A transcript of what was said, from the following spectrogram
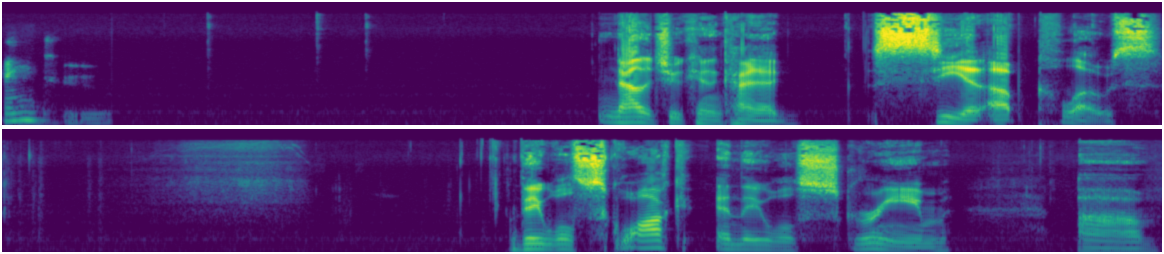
Kenku. Now that you can kind of see it up close, they will squawk and they will scream. Um,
